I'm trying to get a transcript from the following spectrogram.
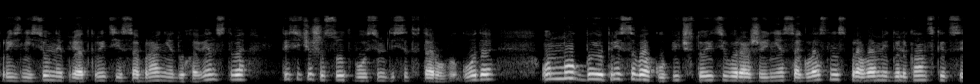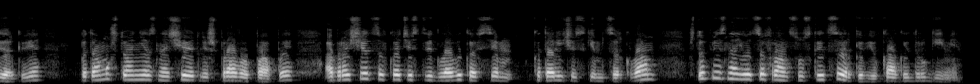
произнесенной при открытии собрания духовенства 1682 года, он мог бы присовокупить, что эти выражения согласны с правами Галиканской церкви, потому что они означают лишь право папы обращаться в качестве главы ко всем католическим церквам, что признается французской церковью, как и другими.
